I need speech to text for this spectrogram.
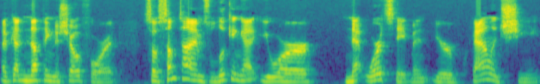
I've got nothing to show for it." So sometimes looking at your net worth statement, your balance sheet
